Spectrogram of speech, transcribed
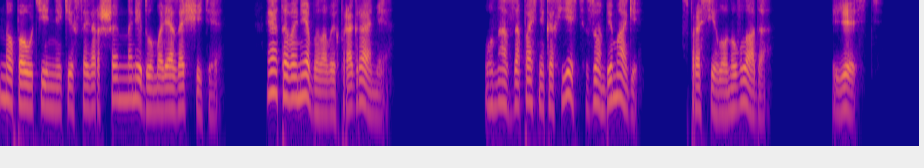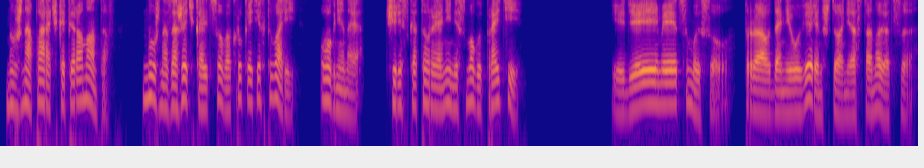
Но паутинники совершенно не думали о защите. Этого не было в их программе. «У нас в запасниках есть зомби-маги?» – спросил он у Влада. «Есть». «Нужна парочка пиромантов. Нужно зажечь кольцо вокруг этих тварей. Огненное через которые они не смогут пройти. Идея имеет смысл. Правда, не уверен, что они остановятся.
